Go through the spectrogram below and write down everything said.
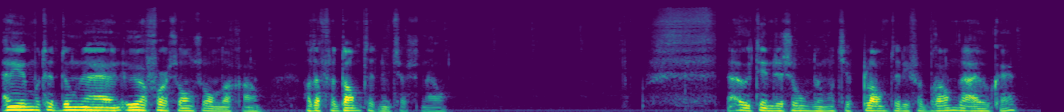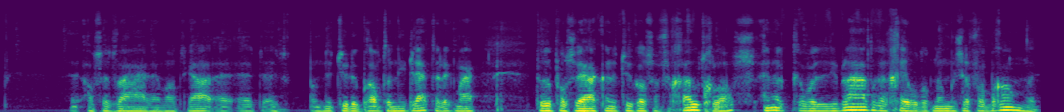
En je moet het doen uh, een uur voor zonsondergang. Want dan verdampt het niet zo snel uit in de zon doen, want je planten die verbranden ook, hè. Als het ware, want ja, het, het, natuurlijk brandt het niet letterlijk, maar druppels werken natuurlijk als een vergrootglas. En dan worden die bladeren geel, dat noemen ze verbranden.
